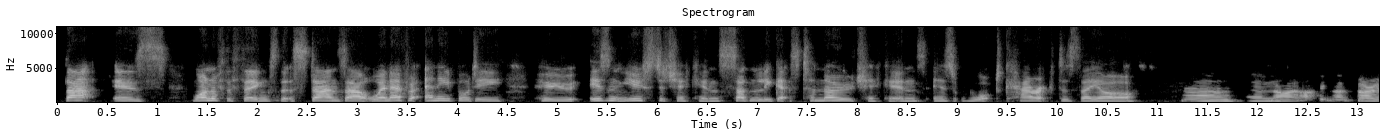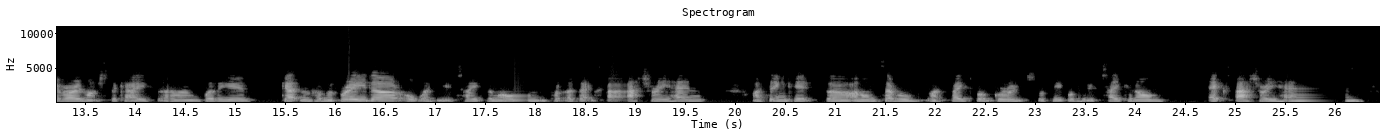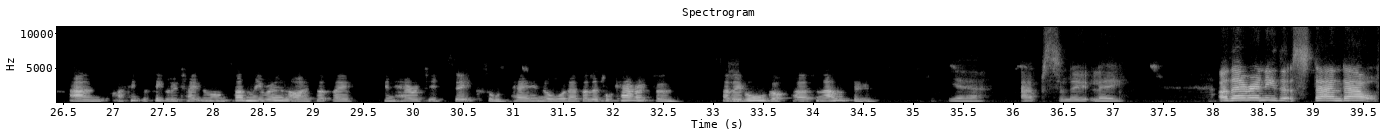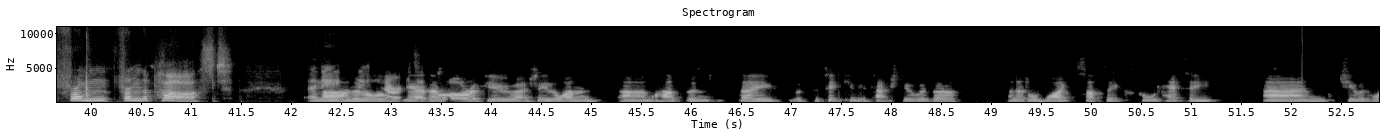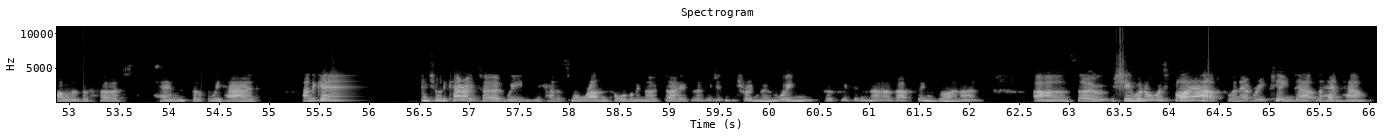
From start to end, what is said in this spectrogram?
that is one of the things that stands out whenever anybody who isn't used to chickens suddenly gets to know chickens is what characters they are. Mm. Um, no, I think that's very, very much the case. Um, whether you get them from a breeder or whether you take them on as ex battery hens, I think it's. Uh, I'm on several like Facebook groups for people who've taken on ex battery hens and I think the people who take them on suddenly realise that they've inherited six or ten or whatever little characters, and they've all got personalities. Yeah, absolutely. Are there any that stand out from from the past? Any, ah, there are, yeah, there are a few actually. The one um, my husband they was particularly attached to was a, a little white Sussex called Hetty, and she was one of the first hens that we had. And again, the character. We, we had a small run for them in those days. That we didn't trim their wings because we didn't know about things like that. Uh, so she would always fly out whenever he cleaned out the hen house.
